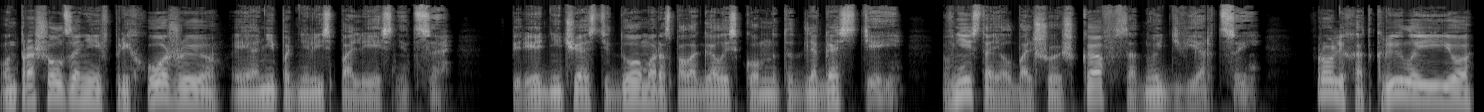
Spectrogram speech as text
Он прошел за ней в прихожую, и они поднялись по лестнице. В передней части дома располагалась комната для гостей. В ней стоял большой шкаф с одной дверцей. Фролих открыла ее,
